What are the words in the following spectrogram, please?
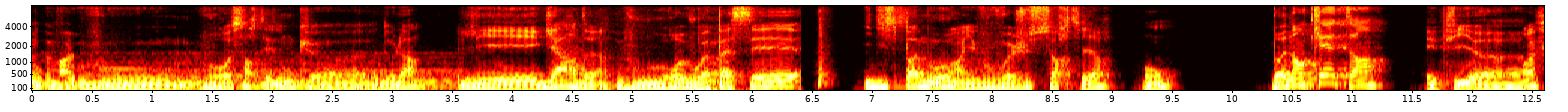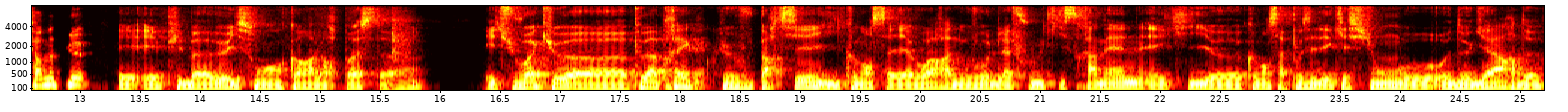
Bon vous, courage. vous, vous ressortez donc euh, de là. Les gardes vous revoient passer. Ils disent pas mot, hein, ils vous voient juste sortir. Bon. Bonne enquête, hein Et puis, euh, On va faire notre mieux. Et, et puis bah eux ils sont encore à leur poste. euh, et tu vois que peu après que vous partiez, il commence à y avoir à nouveau de la foule qui se ramène et qui commence à poser des questions aux, aux deux gardes,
